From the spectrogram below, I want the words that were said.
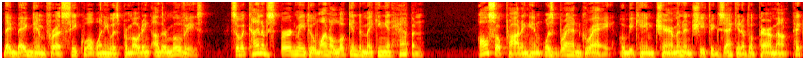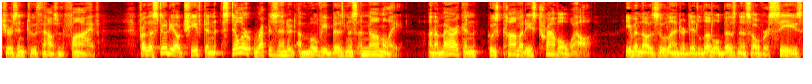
They begged him for a sequel when he was promoting other movies, so it kind of spurred me to want to look into making it happen. Also prodding him was Brad Grey, who became chairman and chief executive of Paramount Pictures in 2005. For the studio chieftain, Stiller represented a movie business anomaly, an American whose comedies travel well. Even though Zoolander did little business overseas,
